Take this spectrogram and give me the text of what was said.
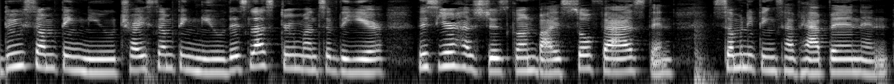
do something new, try something new. This last three months of the year, this year has just gone by so fast, and so many things have happened, and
